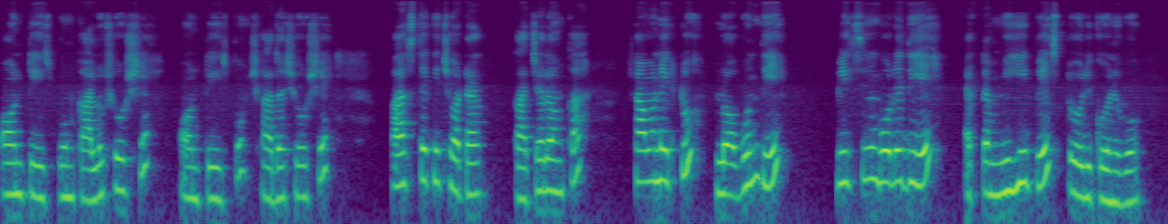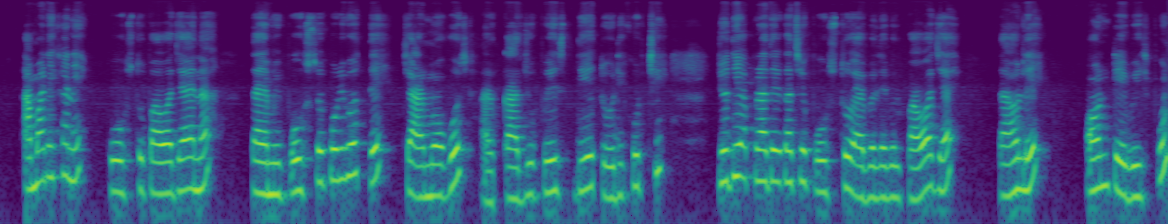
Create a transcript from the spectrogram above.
অন স্পুন কালো সর্ষে অন স্পুন সাদা সর্ষে, পাঁচ থেকে ছটা কাঁচা লঙ্কা, সামান্য একটু লবণ দিয়ে মিক্সিং বলে দিয়ে একটা মিহি পেস্ট তৈরি করে নেব। আমার এখানে পোস্ত পাওয়া যায় না, তাই আমি পোস্তর পরিবর্তে চার মগজ আর কাজু পেস্ট দিয়ে তৈরি করছি। যদি আপনাদের কাছে পোস্ত অ্যাভেলেবেল পাওয়া যায়, তাহলে অন টেবিল স্পুন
